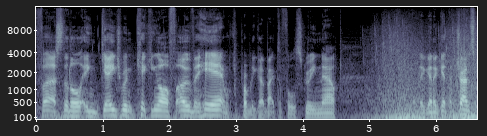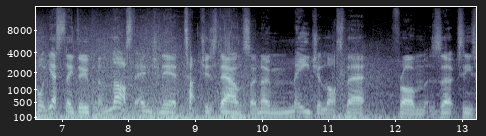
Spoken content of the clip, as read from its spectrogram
First little engagement kicking off over here. We could probably go back to full screen now. They're they going to get the transport? Yes, they do, but the last engineer touches down, so no major loss there from Xerxes.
